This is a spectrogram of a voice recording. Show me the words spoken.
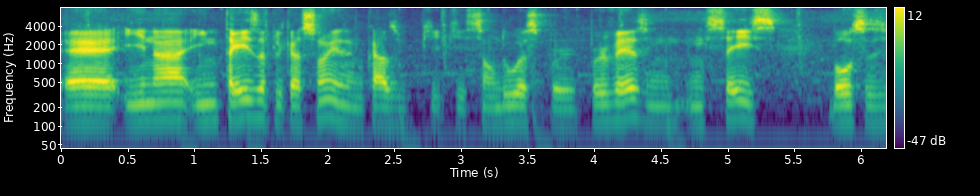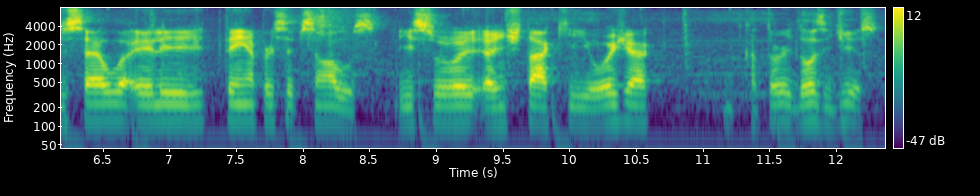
É, e na, em três aplicações, no caso que, que são duas por, por vez, em, em, seis bolsas de célula, ele tem a percepção à luz. Isso a gente está aqui hoje há 14, 12 dias.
